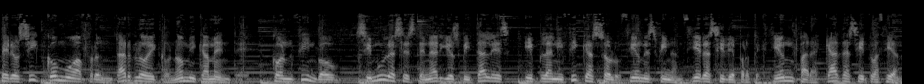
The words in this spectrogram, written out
pero sí cómo afrontarlo económicamente. Con Finbow simulas escenarios vitales y planificas soluciones financieras y de protección para cada situación.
